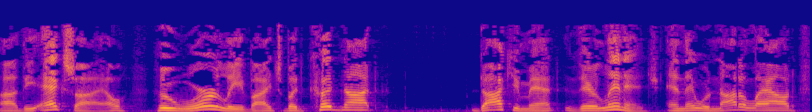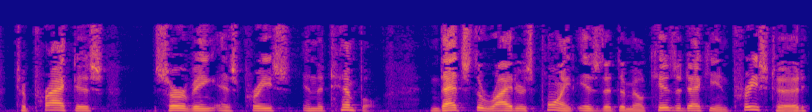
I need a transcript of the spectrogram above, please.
uh, the exile who were Levites but could not document their lineage, and they were not allowed to practice serving as priests in the temple. That's the writer's point, is that the Melchizedekian priesthood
